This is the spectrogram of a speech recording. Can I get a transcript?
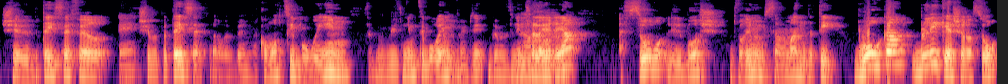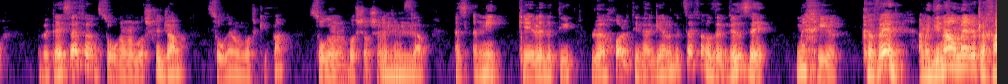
שבבתי ספר, אה, שבבתי ספר ובמקומות ציבוריים, במבנים ציבוריים, במבנים, במבנים של נכון. העירייה, אסור ללבוש דברים עם סממן דתי. בורקה, בלי קשר אסור. בבתי ספר אסור גם ללבוש חיג'אב, אסור גם ללבוש כיפה, אסור גם ללבוש שרשרת עם Mhm. צלב. אז אני, כילד דתי, לא יכולתי להגיע לבית ספר הזה, וזה מחיר כבד. המדינה אומרת לך,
